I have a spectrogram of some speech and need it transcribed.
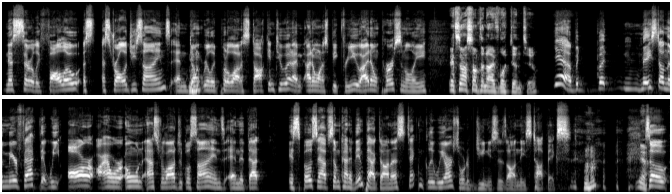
necessarily follow as- astrology signs and mm-hmm. don't really put a lot of stock into it, I, I don't want to speak for you. I don't personally. It's not something I've looked into. Yeah, but but based on the mere fact that we are our own astrological signs and that that is supposed to have some kind of impact on us, technically we are sort of geniuses on these topics. Yeah. So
